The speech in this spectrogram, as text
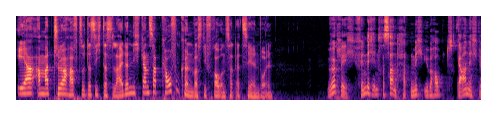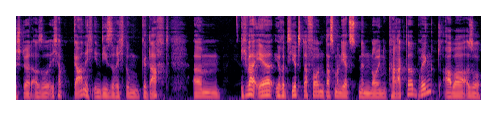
eher amateurhaft, sodass ich das leider nicht ganz hab kaufen können, was die Frau uns hat erzählen wollen. Wirklich, finde ich interessant. Hat mich überhaupt gar nicht gestört. Also ich habe gar nicht in diese Richtung gedacht. Ähm, ich war eher irritiert davon, dass man jetzt einen neuen Charakter bringt, aber also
